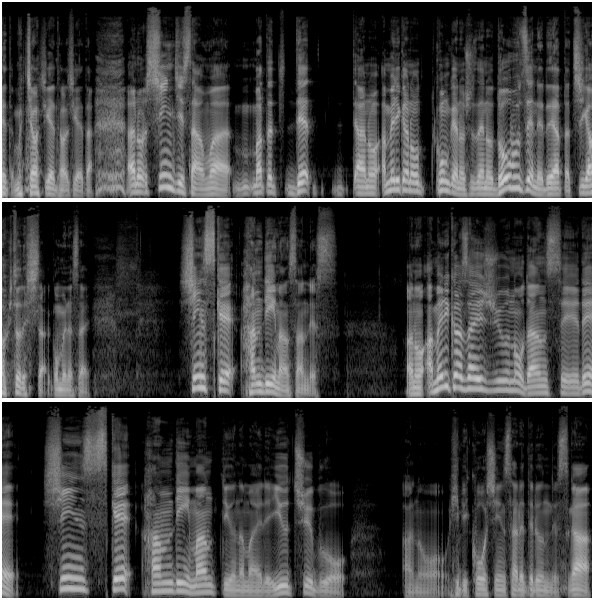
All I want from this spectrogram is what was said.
えた、めっちゃ間違えた、間違えた。あの、しんじさんは、またで、あの、アメリカの今回の取材の動物園で出会った違う人でした。ごめんなさい。しんすけハンディマンさんです。あの、アメリカ在住の男性で、しんすけハンディマンっていう名前で YouTube を、あの、日々更新されてるんですが、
